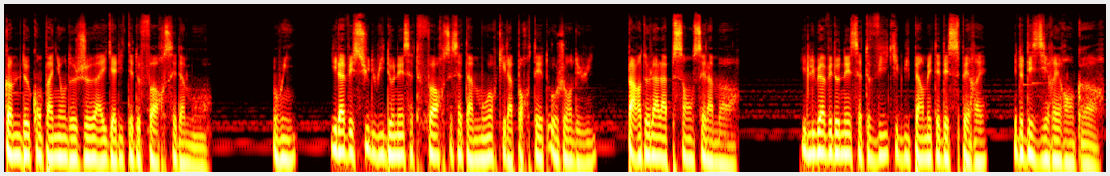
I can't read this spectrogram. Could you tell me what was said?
comme deux compagnons de jeu à égalité de force et d'amour. Oui, il avait su lui donner cette force et cet amour qu'il apportait aujourd'hui, par-delà l'absence et la mort. Il lui avait donné cette vie qui lui permettait d'espérer et de désirer encore.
